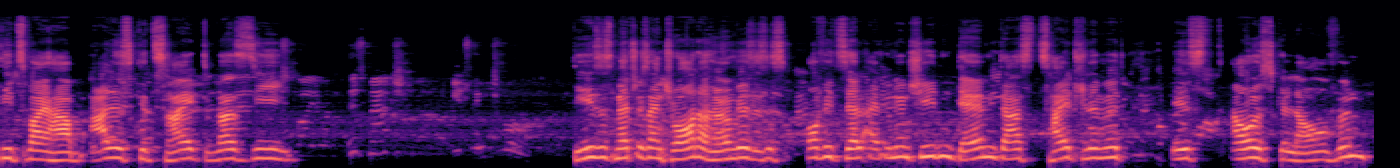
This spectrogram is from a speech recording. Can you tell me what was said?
Die zwei haben alles gezeigt, was sie. Dieses Match ist ein Draw, da hören wir es. Es ist offiziell ein Unentschieden, denn das Zeitlimit ist ausgelaufen.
